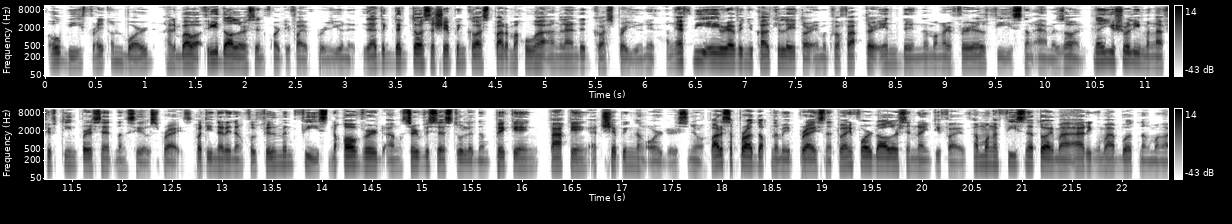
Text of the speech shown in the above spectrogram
FOB, freight on board, halimbawa, $3.45 per unit. Idadagdag to sa shipping cost para makuha ang landed cost per unit. Ang FBA revenue calculator ay magfa-factor in din ng mga referral fees ng Amazon na usually mga 15% ng sales price. Pati na rin ang fulfillment fees na covered ang services tulad ng picking, packing at shipping ng orders nyo. Para sa product na may price na $24.95, ang mga fees na to ay maaaring umabot ng mga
